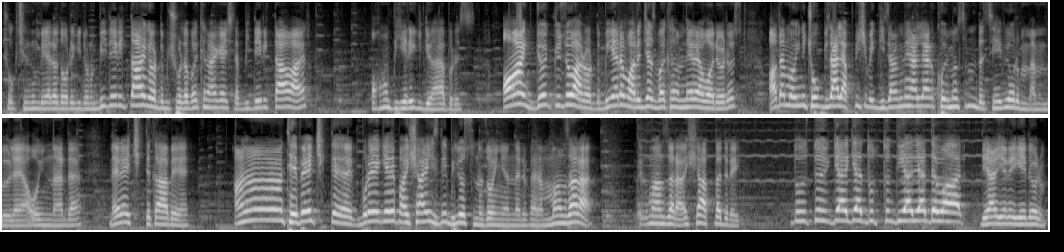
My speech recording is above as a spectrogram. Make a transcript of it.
Çok çılgın bir yere doğru gidiyorum. Bir delik daha gördüm şurada. Bakın arkadaşlar bir delik daha var. Aha bir yere gidiyor ha burası. Aa gökyüzü var orada. Bir yere varacağız. Bakalım nereye varıyoruz. Adam oyunu çok güzel yapmış ve gizemli yerler koymasını da seviyorum ben böyle ya oyunlarda. Nereye çıktık abi? Ana tepeye çıktık. Buraya gelip aşağı izleyebiliyorsunuz oynayanları falan. Manzara. Manzara aşağı atla direkt. Dostum gel gel dostum diğer yerde var. Diğer yere geliyorum.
